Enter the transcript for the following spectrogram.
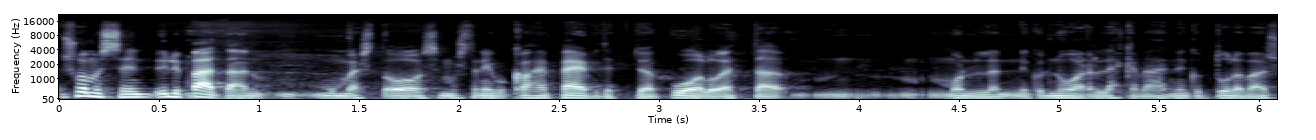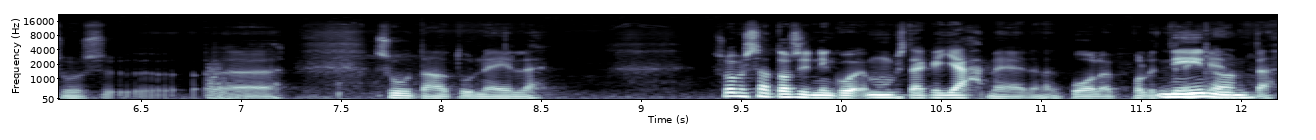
Suomessa ei ylipäätään mun mielestä ole semmoista niin kahden päivitettyä puoluetta monille niin nuorille, ehkä vähän niin tulevaisuus ö, suuntautuneille Suomessa on tosi niin kuin, mun mielestä aika jähmeä tämä puoluepoliittinen niin kenttä. On.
